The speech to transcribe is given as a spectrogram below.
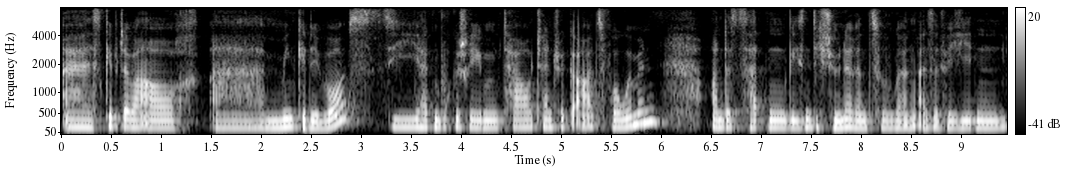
Äh, es gibt aber auch äh, Minke DeVos. Sie hat ein Buch geschrieben, Tao Tantric Arts for Women. Und das hat einen wesentlich schöneren Zugang. Also für jeden,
